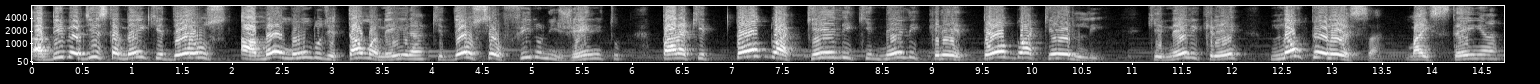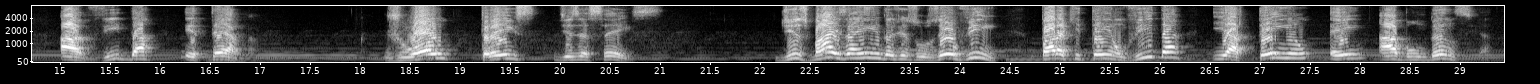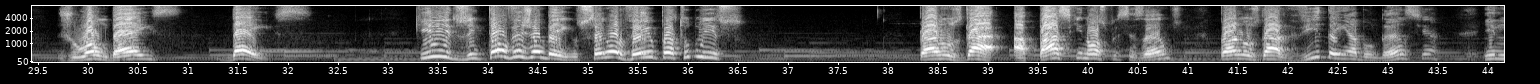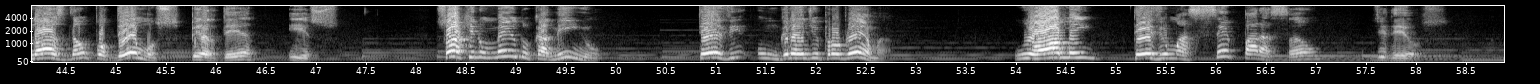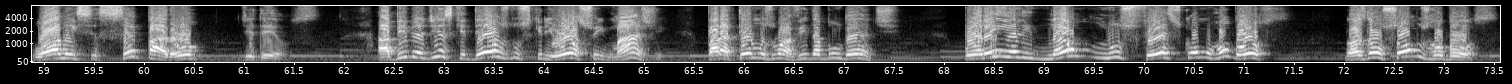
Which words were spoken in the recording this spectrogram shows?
A Bíblia diz também que Deus amou o mundo de tal maneira que deu seu Filho unigênito para que todo aquele que nele crê, todo aquele que nele crê, não pereça, mas tenha a vida eterna. João 3,16. Diz mais ainda Jesus: Eu vim para que tenham vida e a tenham em abundância. João 10, 10. Queridos, então vejam bem, o Senhor veio para tudo isso. Para nos dar a paz que nós precisamos, para nos dar vida em abundância, e nós não podemos perder isso. Só que no meio do caminho teve um grande problema. O homem teve uma separação de Deus o homem se separou de Deus. A Bíblia diz que Deus nos criou a sua imagem para termos uma vida abundante. Porém, ele não nos fez como robôs. Nós não somos robôs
